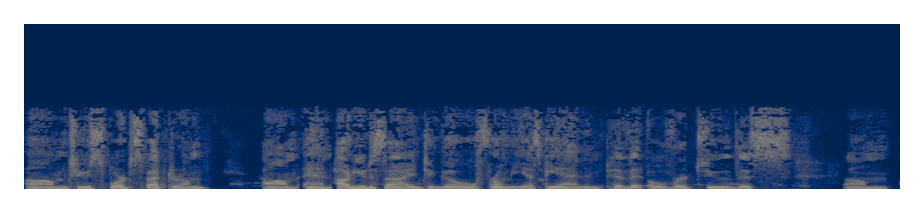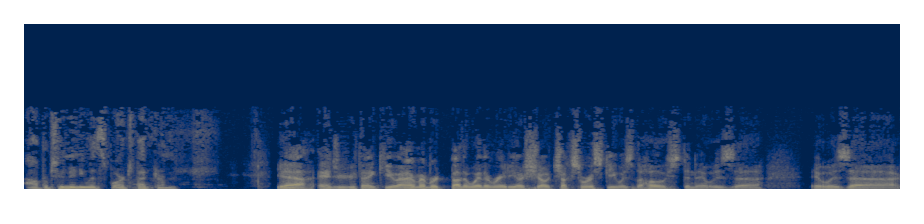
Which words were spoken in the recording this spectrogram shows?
um, to Sports Spectrum. Um, and how do you decide to go from ESPN and pivot over to this um, opportunity with Sports Spectrum? Yeah, Andrew, thank you. And I remember, by the way, the radio show Chuck Swirsky was the host, and it was uh, it was uh,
